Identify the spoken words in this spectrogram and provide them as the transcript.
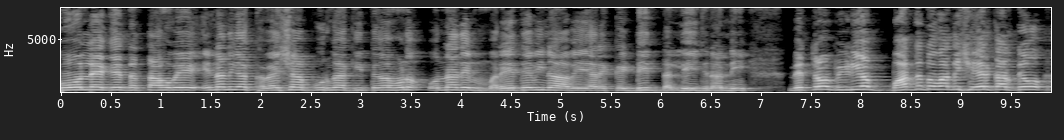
ਫੋਨ ਲੈ ਕੇ ਦਿੱਤਾ ਹੋਵੇ, ਇਹਨਾਂ ਦੀਆਂ ਖਵੇਸ਼ਾਂ ਪੂਰੀਆਂ ਕੀਤੀਆਂ ਹੁਣ, ਉਹਨਾਂ ਦੇ ਮਰੇ ਤੇ ਵੀ ਨਾ ਆਵੇ ਯਾਰ, ਇੱਕ ਏਡੀ ਦੱਲੀ ਜਨਾਨੀ। ਮਿੱਤਰੋ, ਵੀਡੀਓ ਵੱਧ ਤੋਂ ਵੱਧ ਸ਼ੇਅਰ ਕਰ ਦਿਓ।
